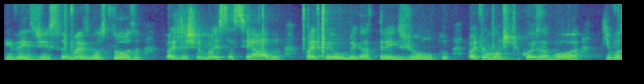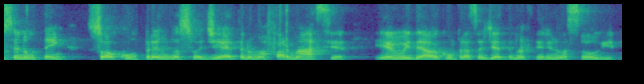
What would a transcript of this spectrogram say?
Em vez disso, é mais gostoso, vai te deixar mais saciado, vai ter ômega 3 junto, vai ter um monte de coisa boa que você não tem só comprando a sua dieta numa farmácia. E o ideal é comprar sua dieta na feira e no açougue.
